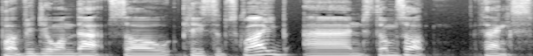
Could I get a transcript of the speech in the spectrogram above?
put a video on that. So please subscribe and thumbs up. Thanks.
